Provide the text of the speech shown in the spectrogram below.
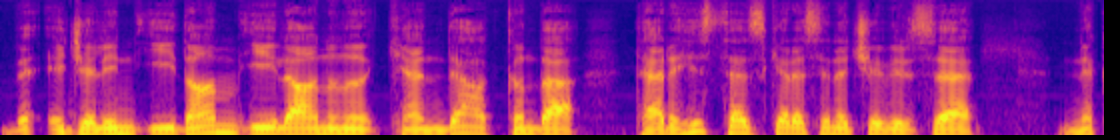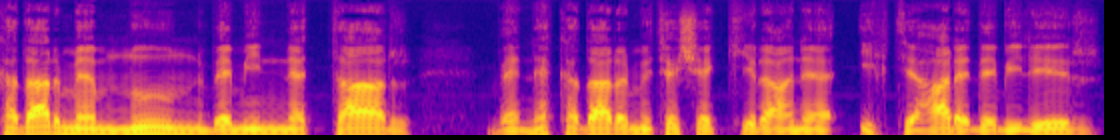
ve ecelin idam ilanını kendi hakkında terhis tezkeresine çevirse, ne kadar memnun ve minnettar ve ne kadar müteşekkirane iftihar edebilir,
